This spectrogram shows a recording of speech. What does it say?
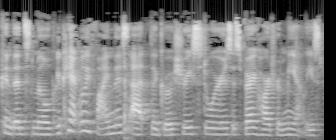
condensed milk. You can't really find this at the grocery stores. It's very hard for me at least.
